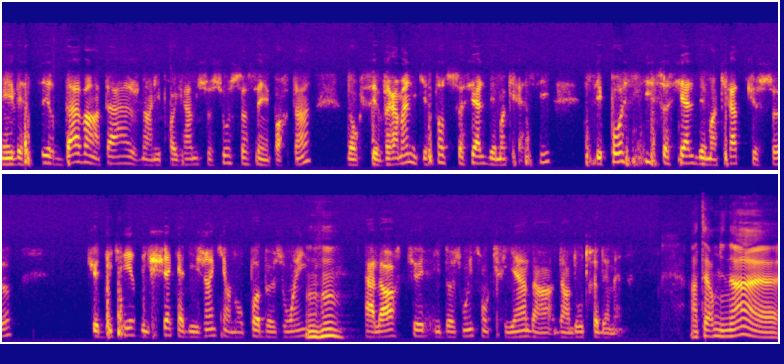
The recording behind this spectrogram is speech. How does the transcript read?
investir davantage dans les programmes sociaux, ça c'est important. Donc c'est vraiment une question de social-démocratie. C'est pas si social-démocrate que ça que d'écrire des chèques à des gens qui n'en ont pas besoin, mhm. alors que les besoins sont criants dans d'autres domaines. En terminant, euh,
